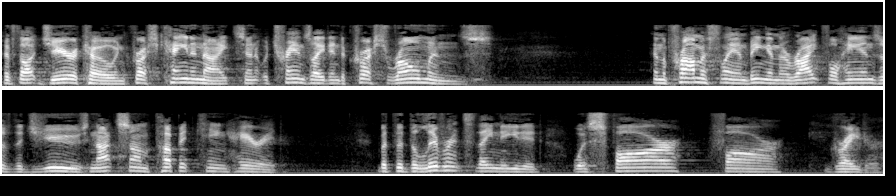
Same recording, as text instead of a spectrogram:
have thought Jericho and crushed Canaanites, and it would translate into crushed Romans. And the promised land being in the rightful hands of the Jews, not some puppet King Herod. But the deliverance they needed was far far greater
